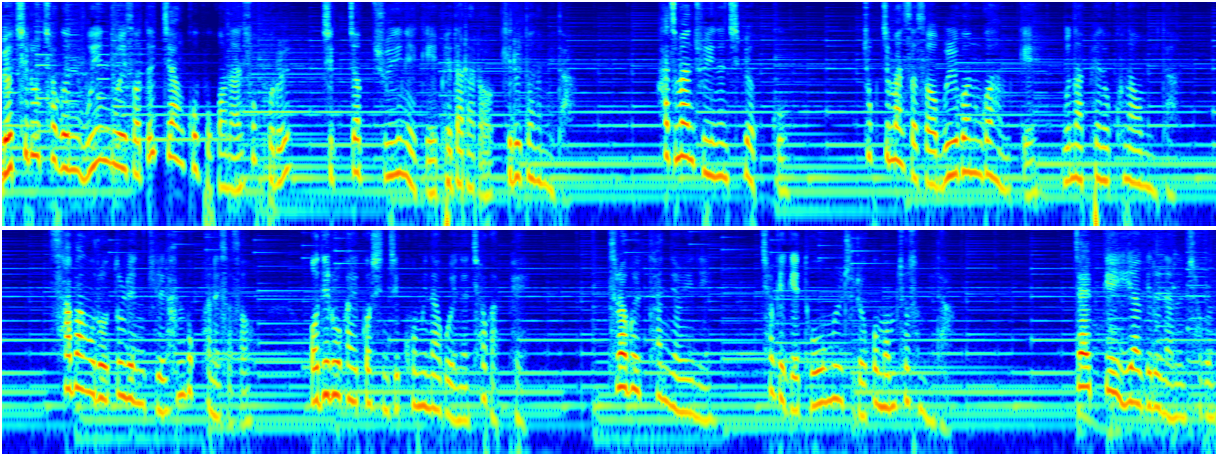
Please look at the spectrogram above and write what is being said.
며칠 후 척은 무인도에서 뜯지 않고 보관한 소포를 직접 주인에게 배달하러 길을 떠납니다. 하지만 주인은 집에 없고 쪽지만 써서 물건과 함께 문 앞에 놓고 나옵니다. 사방으로 뚫린 길 한복판에 서서 어디로 갈 것인지 고민하고 있는 척 앞에 트럭을 탄 여인이 척에게 도움을 주려고 멈춰섭니다. 짧게 이야기를 나눈 척은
